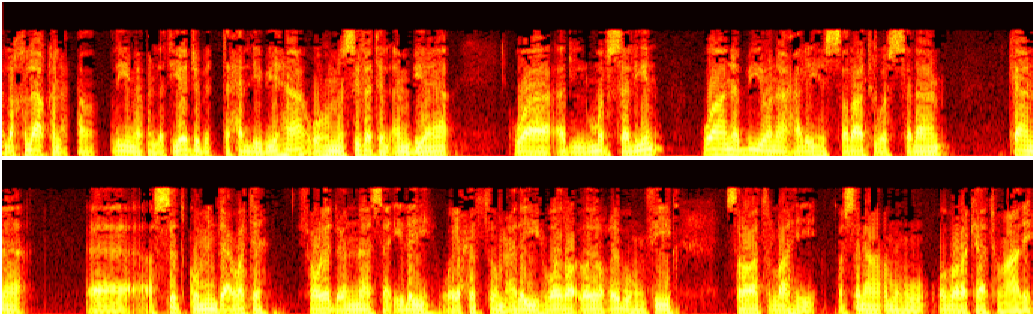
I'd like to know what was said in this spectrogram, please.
الأخلاق العظيمة التي يجب التحلي بها وهو من صفة الأنبياء والمرسلين. ونبينا عليه الصلاة والسلام كان آه، الصدق من دعوته فهو يدعو الناس إليه ويحثهم عليه ويرغبهم فيه. صلوات الله وسلامه وبركاته عليه.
